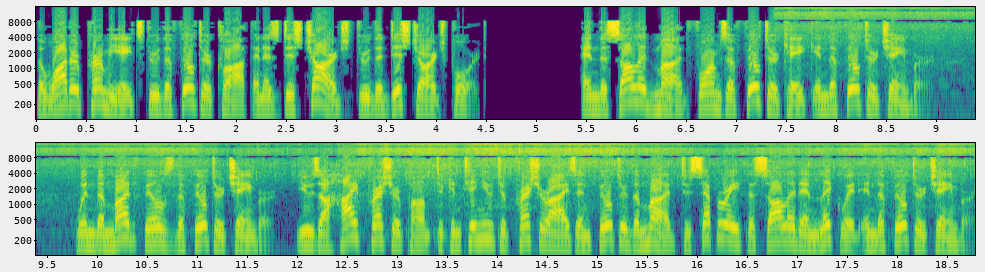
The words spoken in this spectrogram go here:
the water permeates through the filter cloth and is discharged through the discharge port and the solid mud forms a filter cake in the filter chamber. When the mud fills the filter chamber, use a high pressure pump to continue to pressurize and filter the mud to separate the solid and liquid in the filter chamber.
